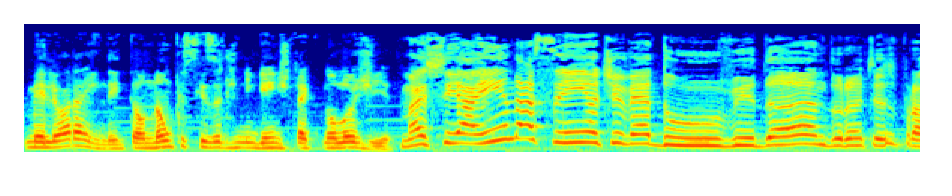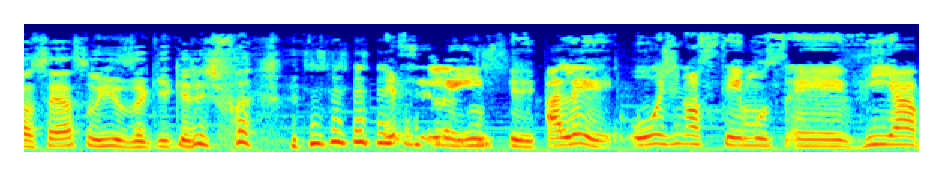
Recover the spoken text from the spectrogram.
melhor ainda. Então não precisa de ninguém de tecnologia. Mas se ainda assim eu tiver dúvida durante esse processo, Isa, o que, que a gente faz? Excelente. Ale, hoje nós temos é, via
